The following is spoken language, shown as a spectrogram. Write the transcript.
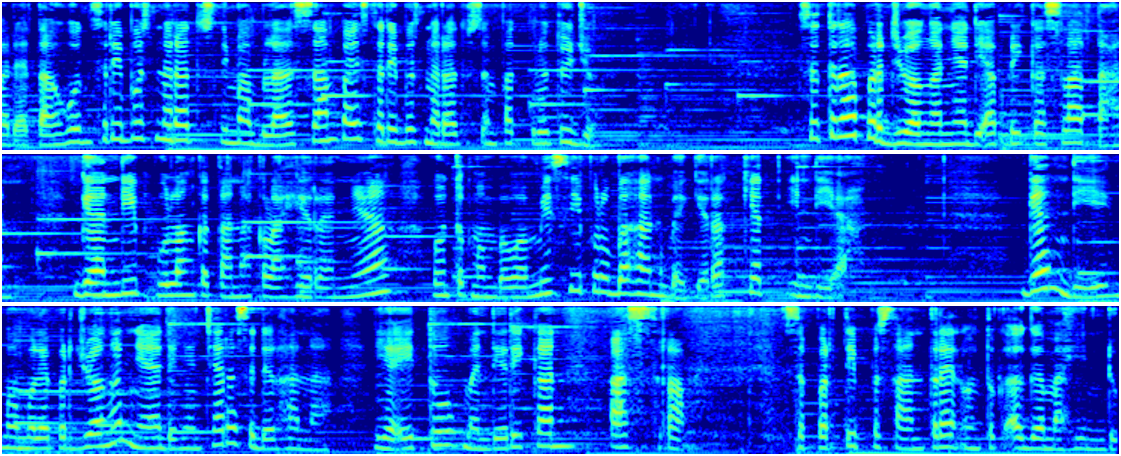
pada tahun 1915 sampai 1947. Setelah perjuangannya di Afrika Selatan, Gandhi pulang ke tanah kelahirannya untuk membawa misi perubahan bagi rakyat India. Gandhi memulai perjuangannya dengan cara sederhana, yaitu mendirikan ashram, seperti pesantren untuk agama Hindu.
